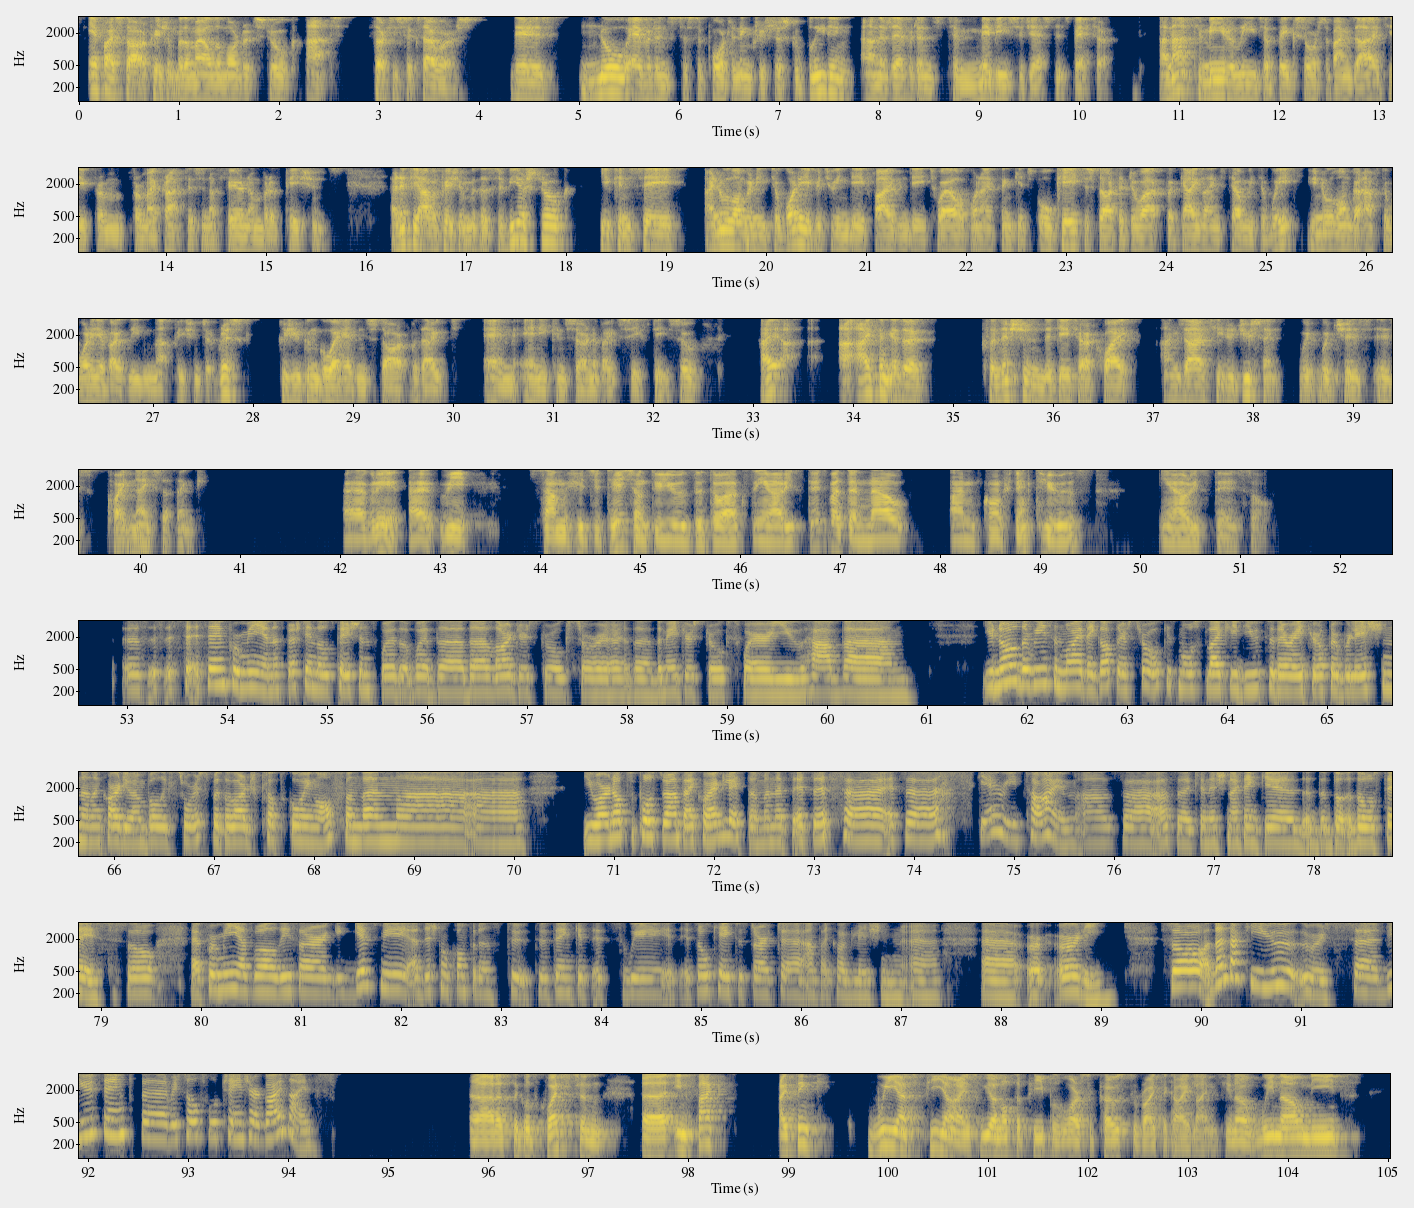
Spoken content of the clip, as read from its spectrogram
if I start a patient with a mild or moderate stroke at 36 hours, there is no evidence to support an increased risk of bleeding, and there's evidence to maybe suggest it's better. And that to me relieves a big source of anxiety from, from my practice in a fair number of patients. And if you have a patient with a severe stroke, you can say, I no longer need to worry between day five and day 12 when I think it's okay to start a DOAC, but guidelines tell me to wait. You no longer have to worry about leaving that patient at risk because you can go ahead and start without um, any concern about safety. So I, I think as a clinician, the data are quite anxiety reducing, which is, is quite nice, I think. I agree. I we some hesitation to use the drugs in early stage, but then now I'm confident to use in early stage. So same for me, and especially in those patients with with the, the larger strokes or the the major strokes where you have um, you know the reason why they got their stroke is most likely due to their atrial fibrillation and a cardioembolic source with a large clot going off, and then uh, uh, you are not supposed to anticoagulate them and it's it's it's uh, it's a scary time as uh, as a clinician i think uh, those days. So uh, for me as well these are it gives me additional confidence to to think it, it's we it's okay to start uh, anticoagulation uh, early. So then back to you Urs. do you think the results will change our guidelines? That's a good question. In fact i think we as PIs, we are not the people who are supposed to write the guidelines. You know, we now need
